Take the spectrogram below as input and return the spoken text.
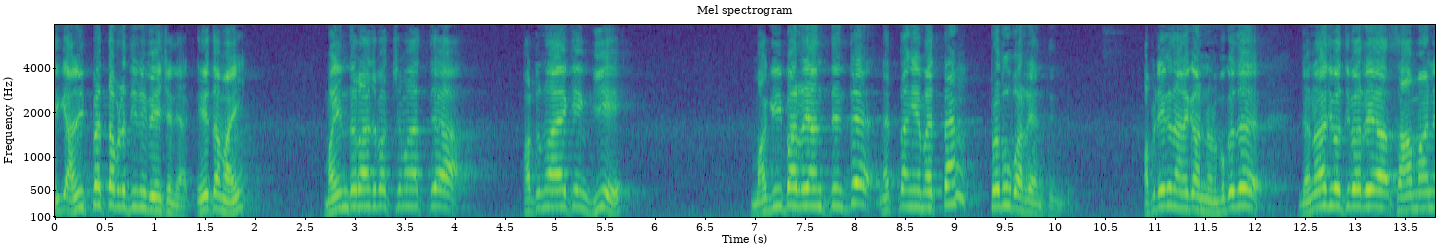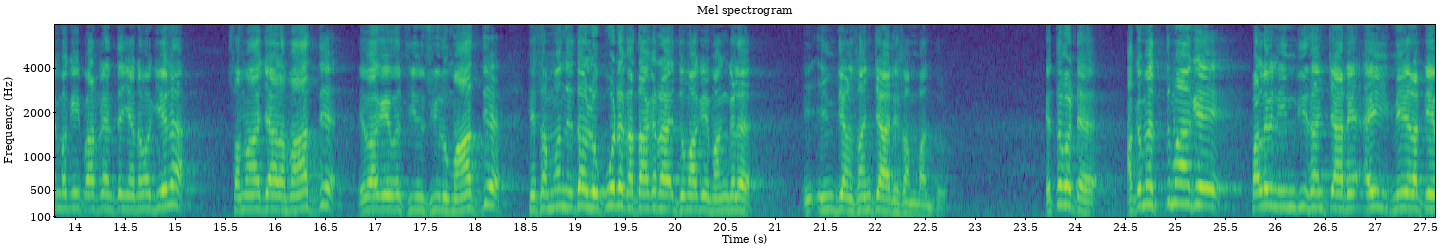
ඒක අනිත් පැත්ත අපිට තියෙන විවේචනයක්. ඒ තමයි මහින්ද රාජපක්ෂ මහත්තයා පටුනායකෙන් ගියේ මගී පර්යන්තෙන්ද නැත්නම් එහෙම නැත්නම් ප්‍රභු පර්යන්තෙන්ද අපිට ඒක දැනගන්න ඕන. මොකද ජනාධිපතිවරයා සාමාන්‍ය මගී පර්යන්තෙන් යනවා කියලා සමාජාල මාධ්‍ය, ඒ වගේම සීනු මාධ්‍ය ඒ සම්බන්ධ එදා ලොකුවට කතා කරා එතුමාගේ මංගල ඉන්දියානු සංචාරය සම්බන්ධව. එතකොට අගමැතිතුමාගේ පළවෙනි ඉන්දී සංචාරය ඇයි මේ රටේ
